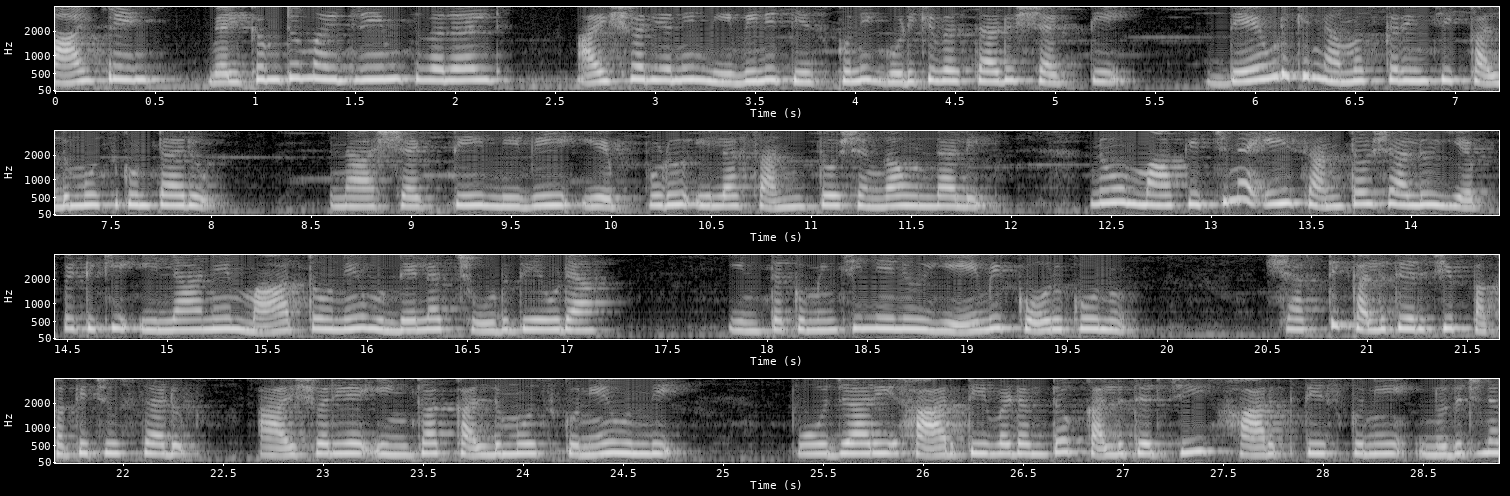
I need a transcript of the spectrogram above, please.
Hi friends welcome to my dreams world. ఐశ్వర్యని నివిని తీసుకుని గుడికి వస్తాడు శక్తి. దేవుడికి నమస్కరించి కళ్ళు మూసుకుంటారు. నా శక్తి నివి ఎప్పుడూ ఇలా సంతోషంగా ఉండాలి. నువ్వు మాకిచ్చిన ఈ సంతోషాలు ఎప్పటికీ ఇలానే మాతోనే ఉండేలా చూడు దేవుడా. ఇంతకు మించి నేను ఏమీ కోరుకోను. శక్తి కళ్ళు తెరిచి పక్కకి చూస్తాడు. ఐశ్వర్య ఇంకా కళ్ళు మూసుకునే ఉంది. పూజారి హారతి ఇవ్వడంతో కళ్ళు తెరిచి హారతి తీసుకుని నుదుటిన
